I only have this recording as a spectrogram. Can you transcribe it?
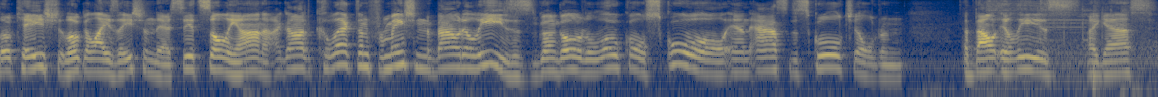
Location, localization there. See, it's Soleanna. I gotta collect information about Elise. Gonna go to the local school and ask the school children about Elise, I guess.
